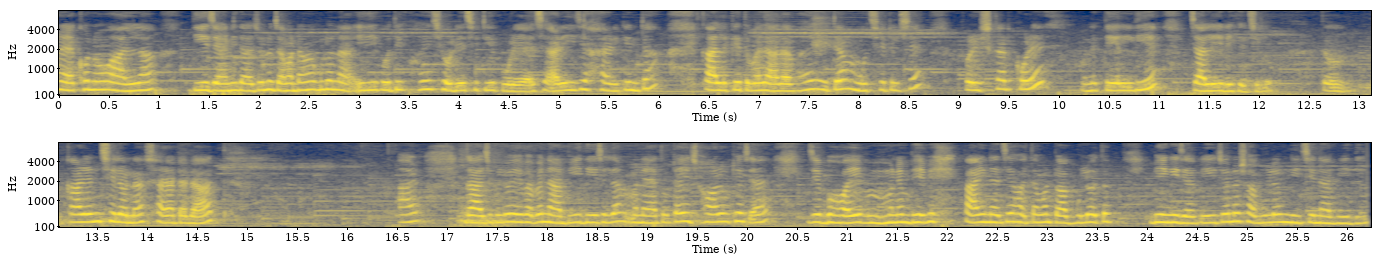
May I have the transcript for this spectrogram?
আর এখনও আল্লাহ দিয়ে যায়নি, তার জন্য জামা টামাগুলো না এদিক ওদিক হয়ে ছড়িয়ে ছিটিয়ে পড়ে আছে। আর এই যে হারিকেনটা, কালকে তোমার দাদা ভাই এটা মুছে টুছে পরিষ্কার করে মানে তেল দিয়ে চালিয়ে রেখেছিল। তো কারেন্ট ছিল না সারাটা রাত। আর গাছগুলো এভাবে নাবিয়ে দিয়েছিলাম। মানে এতটাই ঝড় উঠে যায় যে ভয়ে মানে ভেবে পাই না যে হয়তো আমার টবগুলো হয়তো ভেঙে যাবে। এই জন্য সবগুলো নিচে নামিয়ে দিই।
